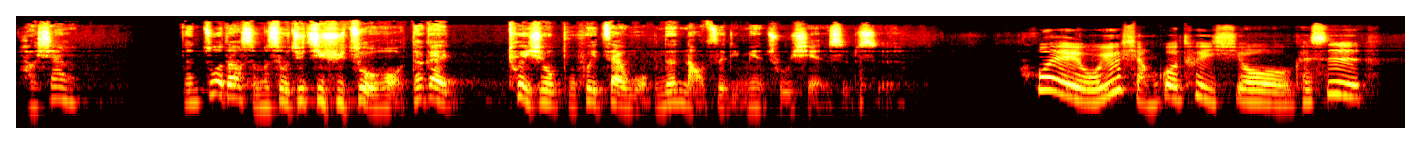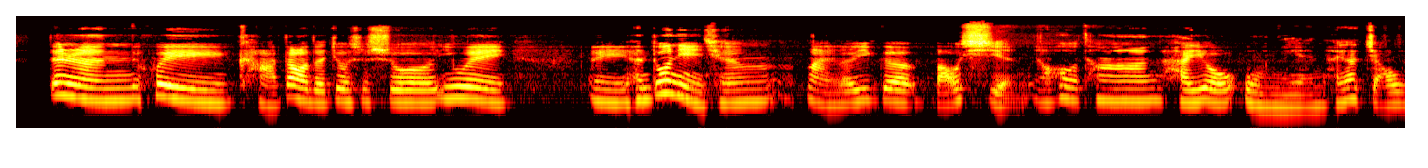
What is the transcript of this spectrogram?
好像能做到什么时候就继续做哦。大概退休不会在我们的脑子里面出现，是不是？会，我有想过退休，可是当然会卡到的，就是说，因为。诶，很多年以前买了一个保险，然后他还有五年，还要缴五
